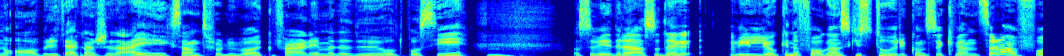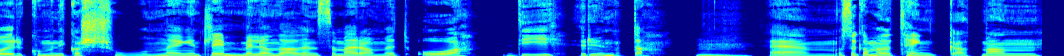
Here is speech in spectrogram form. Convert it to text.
Nå avbryter jeg kanskje deg, ikke sant, for mm. du var ikke ferdig med det du holdt på å si, mm. og så videre. Altså, det vil jo kunne få ganske store konsekvenser, da, for kommunikasjonen, egentlig, mellom da den som er rammet, og de rundt, da. Mm. Um, og så kan man jo tenke at man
